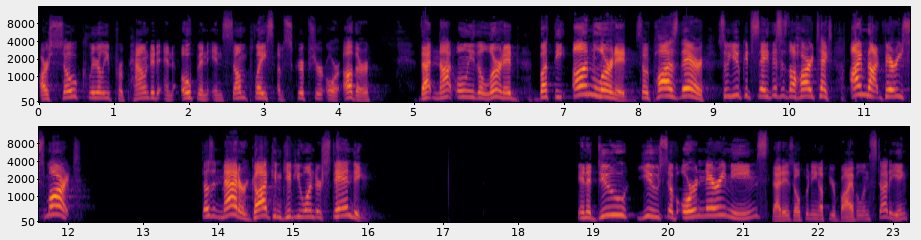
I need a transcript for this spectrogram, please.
are so clearly propounded and open in some place of Scripture or other that not only the learned, but the unlearned. So pause there. So you could say, This is a hard text. I'm not very smart. Doesn't matter. God can give you understanding. In a due use of ordinary means, that is, opening up your Bible and studying,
